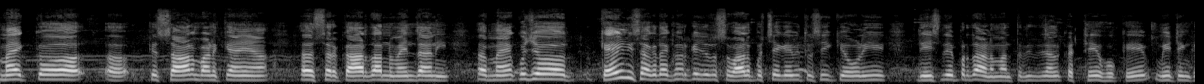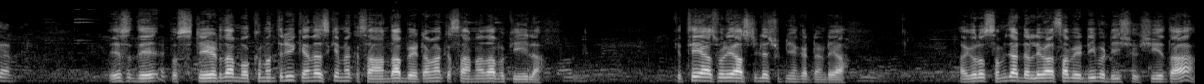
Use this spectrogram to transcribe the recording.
ਮੈਂ ਇੱਕ ਕਿਸਾਨ ਬਣ ਕੇ ਆਇਆ ਅ, ਸਰਕਾਰ ਦਾ ਨੁਮਾਇੰਦਾ ਨਹੀਂ। ਮੈਂ ਕੁਝ ਕਹਿ ਹੀ ਨਹੀਂ ਸਕਦਾ ਕਿਉਂਕਿ ਜਦੋਂ ਸਵਾਲ ਪੁੱਛੇ ਗਏ ਵੀ ਤੁਸੀਂ ਕਿਉਂ ਨਹੀਂ ਦੇਸ਼ ਦੇ ਪ੍ਰਧਾਨ ਮੰਤਰੀ ਦੇ ਨਾਲ ਇਕੱਠੇ ਹੋ ਕੇ ਮੀਟਿੰਗ ਕਰਦੇ? ਇਸ ਦੇ ਸਟੇਟ ਦਾ ਮੁੱਖ ਮੰਤਰੀ ਵੀ ਕਹਿੰਦਾ ਸੀ ਕਿ ਮੈਂ ਕਿਸਾਨ ਦਾ ਬੇਟਾ ਵਾਂ ਕਿਸਾਨਾਂ ਦਾ ਵਕੀਲ ਆ ਕਿੱਥੇ ਇਸ ਵੇਲੇ ਆਸਟ੍ਰੇਲੀਆ ਛੁੱਟੀਆਂ ਕੱਟਣ ਡਿਆ? ਅਗਰ ਉਹ ਸਮਝਦਾ ਡੱਲੇਵਾਲ ਸਾਹਿਬ ਏਡੀ ਵੱਡੀ ਸ਼ਖਸੀਅਤ ਆ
